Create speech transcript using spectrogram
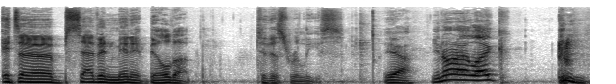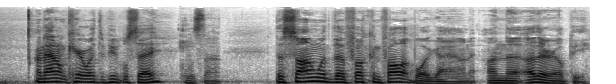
it's a seven minute build up to this release. Yeah. You know what I like? and I don't care what the people say. It's not. The song with the fucking Fall Out Boy guy on it, on the other LP.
